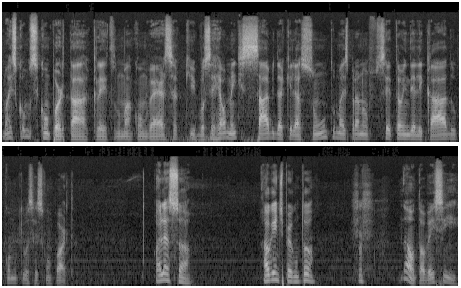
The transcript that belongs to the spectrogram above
Mas como se comportar, Cleiton, numa conversa que você realmente sabe daquele assunto, mas para não ser tão indelicado, como que você se comporta? Olha só. Alguém te perguntou? Não, talvez sim.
